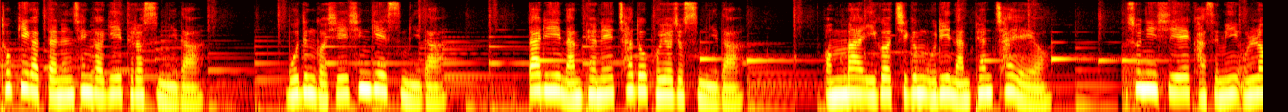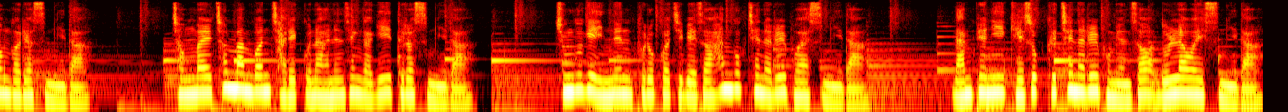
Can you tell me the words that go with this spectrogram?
토끼 같다는 생각이 들었습니다. 모든 것이 신기했습니다. 딸이 남편의 차도 보여줬습니다. 엄마 이거 지금 우리 남편 차예요. 순희 씨의 가슴이 울렁거렸습니다. 정말 천만 번 잘했구나 하는 생각이 들었습니다. 중국에 있는 브로커 집에서 한국 채널을 보았습니다. 남편이 계속 그 채널을 보면서 놀라워했습니다.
